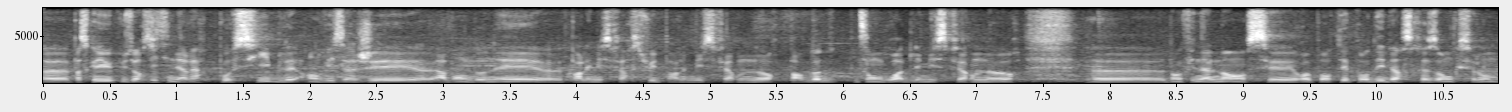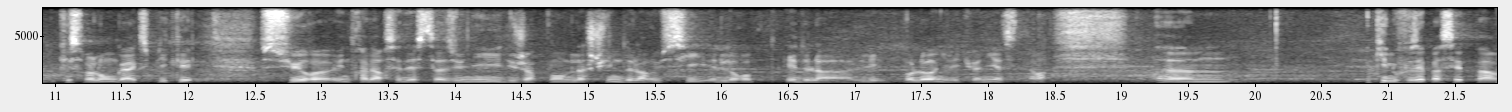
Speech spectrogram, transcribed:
euh, parce qu'il y a eu plusieurs itinéraires possibles, envisagés, euh, abandonnés euh, par l'hémisphère sud, par l'hémisphère nord, par d'autres endroits de l'hémisphère nord. donc finalement, on s'est reporté pour diverses raisons qui, seraient longues à expliquer sur une traversée des États-Unis, du Japon, de la Chine, de la Russie et de l'Europe et de la Pologne, Lituanie, etc qui nous faisait passer par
